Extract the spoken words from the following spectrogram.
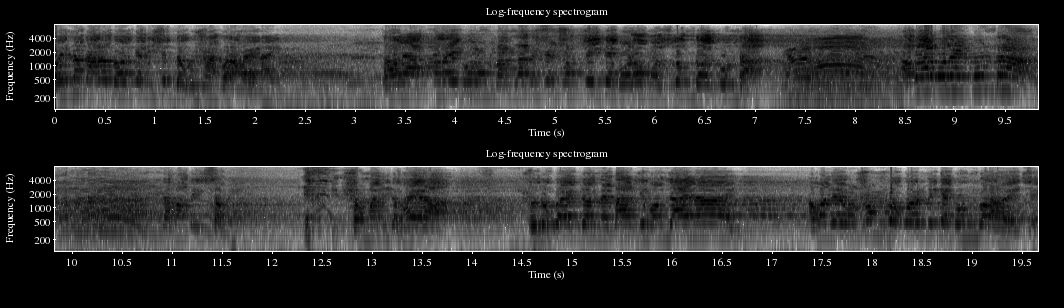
অন্য কারও দলকে নিষিদ্ধ ঘোষণা করা হয় নাই। তাহলে আপনারাই বলুন বাংলাদেশের সবচেয়ে বড় মজলুম দল কোনটা? আবার বলেন কোনটা? জামাতে ইসলামী। সম্মানিত ভাইয়েরা শুধু কয়েকজন নেতার জীবন যায় নাই। আমাদের অসংখ্য কর্মীকে খুন করা হয়েছে।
